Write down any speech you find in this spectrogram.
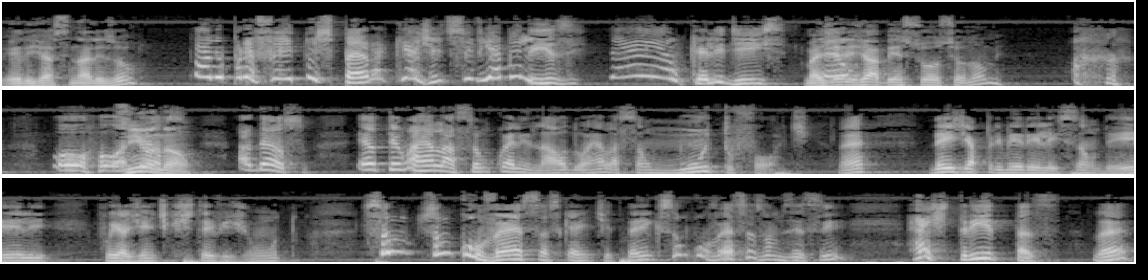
Ele já sinalizou? Olha, o prefeito espera que a gente se viabilize. É o que ele diz. Mas eu... ele já abençoou o seu nome? ô, ô, Sim ou não? Adelso, eu tenho uma relação com o Elinaldo, uma relação muito forte, né? Desde a primeira eleição dele, foi a gente que esteve junto. São, são conversas que a gente tem, que são conversas, vamos dizer assim, restritas, né?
